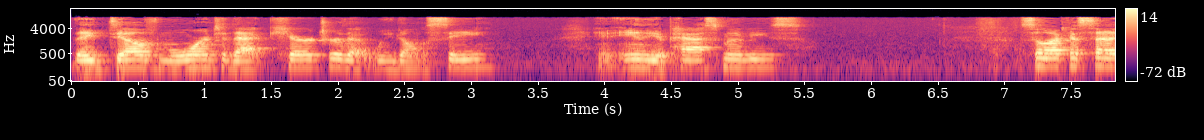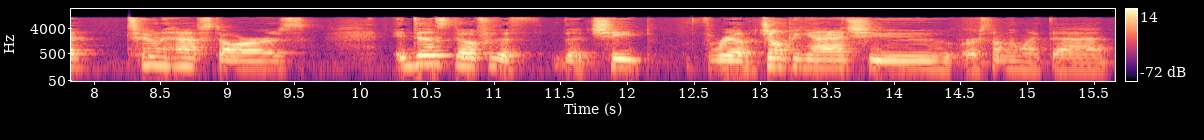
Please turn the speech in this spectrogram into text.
they delve more into that character that we don't see in any of the past movies. So, like I said, two and a half stars. It does go for the the cheap thrill of jumping at you or something like that.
